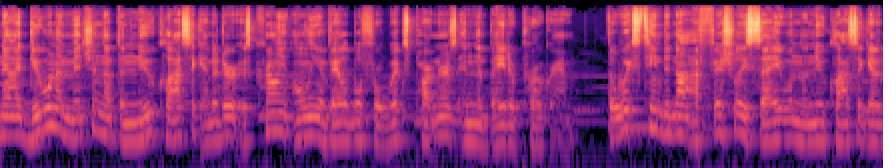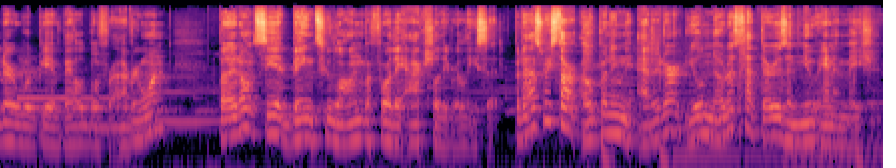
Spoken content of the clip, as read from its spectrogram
Now I do want to mention that the new Classic Editor is currently only available for Wix partners in the beta program. The Wix team did not officially say when the new Classic Editor would be available for everyone, but I don't see it being too long before they actually release it. But as we start opening the editor, you'll notice that there is a new animation.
